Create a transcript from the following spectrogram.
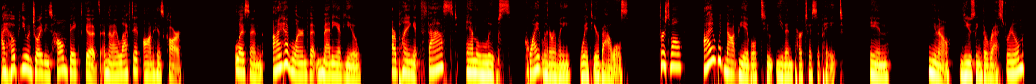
I hope you enjoy these home baked goods. And then I left it on his car. Listen, I have learned that many of you are playing it fast and loose, quite literally, with your bowels. First of all, I would not be able to even participate in, you know, using the restroom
